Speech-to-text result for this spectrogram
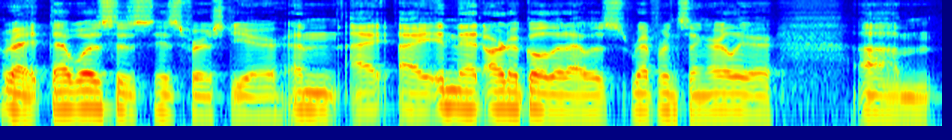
Right, that was his his first year, and I, I in that article that I was referencing earlier, um,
